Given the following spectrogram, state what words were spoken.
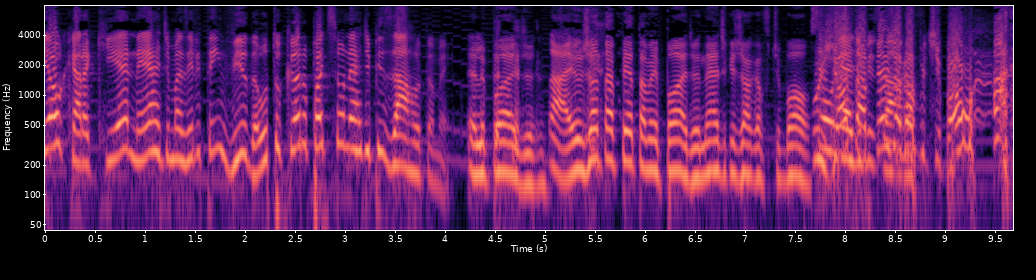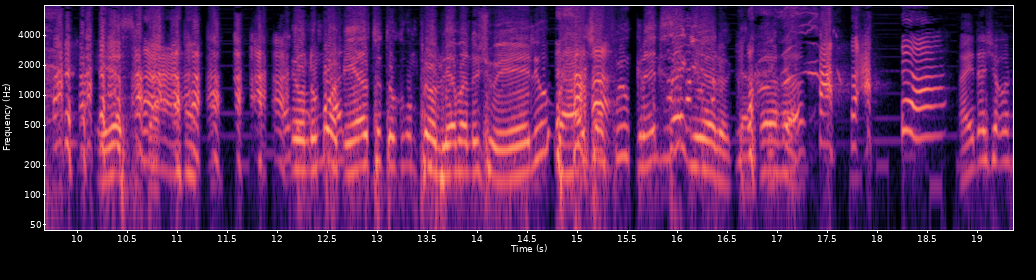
que é o cara que é nerd, mas ele tem vida. O Tucano pode ser um nerd bizarro também. Ele pode. Ah, e o JP também pode, o nerd que joga futebol. O nerd JP joga futebol? Isso, cara. Eu, no momento, tô com um problema no joelho, mas já fui um grande zagueiro, cara. Ainda jo-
